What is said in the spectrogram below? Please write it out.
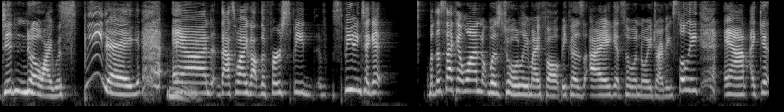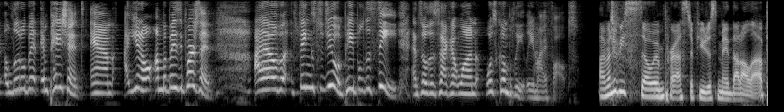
didn't know I was speeding, hmm. and that's why I got the first speed speeding ticket. But the second one was totally my fault because I get so annoyed driving slowly and I get a little bit impatient and you know, I'm a busy person. I have things to do and people to see. And so the second one was completely my fault. I'm going to be so impressed if you just made that all up.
